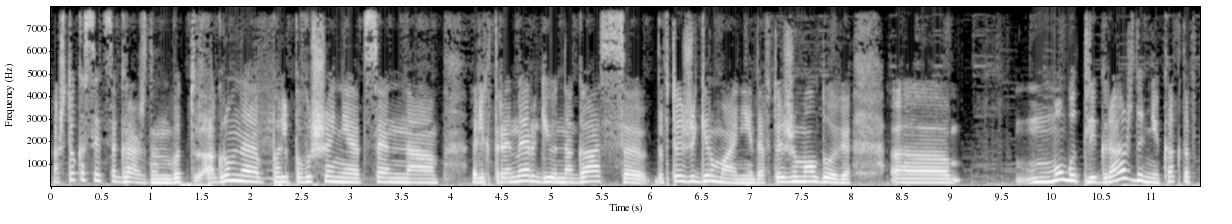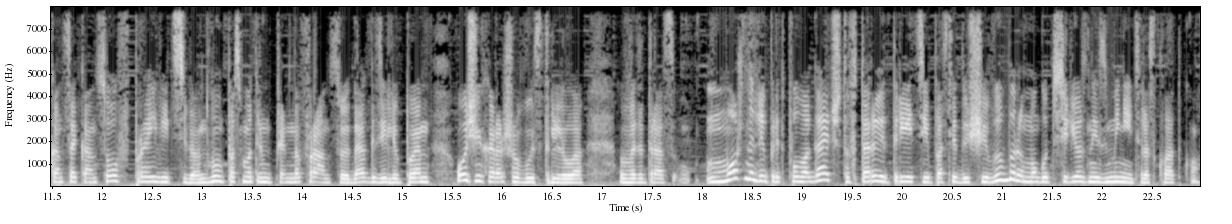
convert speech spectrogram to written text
А что касается граждан, вот огромное повышение цен на электроэнергию, на газ э, в той же Германии, да, в той же Молдове э, могут ли граждане как-то в конце концов проявить себя? Ну, мы посмотрим, например, на Францию, да, где Ле очень хорошо выстрелила в этот раз. Можно ли предполагать, что вторые, третьи и последующие выборы могут серьезно изменить раскладку?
